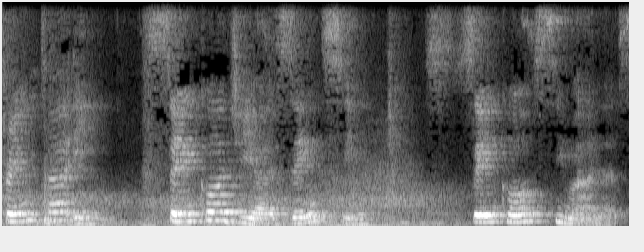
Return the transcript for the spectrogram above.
35 dias em si, cinco semanas.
